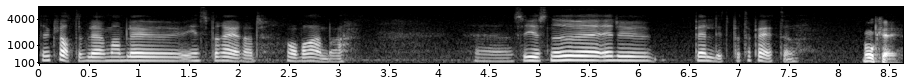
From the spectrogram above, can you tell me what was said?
det är klart, det blir, man blir inspirerad av varandra. Eh, så just nu är det ju väldigt på tapeten. Okej,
